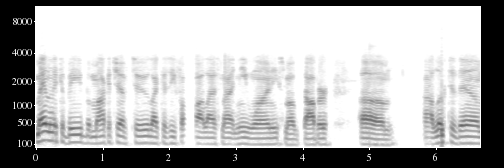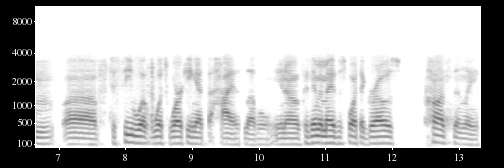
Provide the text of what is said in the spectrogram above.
mainly Khabib, but Makhachev too, like because he fought last night and he won, he smoked Dober. Um, I look to them uh, to see what what's working at the highest level, you know, because MMA is a sport that grows constantly.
